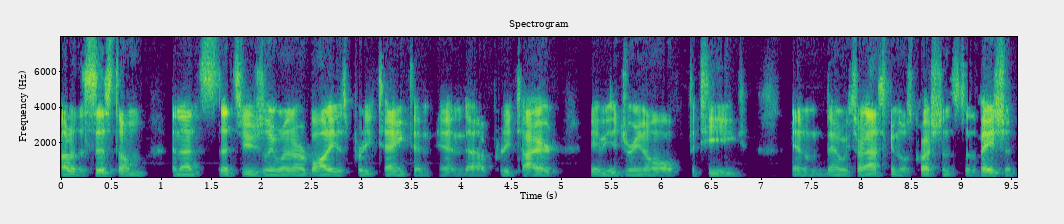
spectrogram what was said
out of the system, and that's that's usually when our body is pretty tanked and and uh, pretty tired, maybe adrenal fatigue, and then we start asking those questions to the patient.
